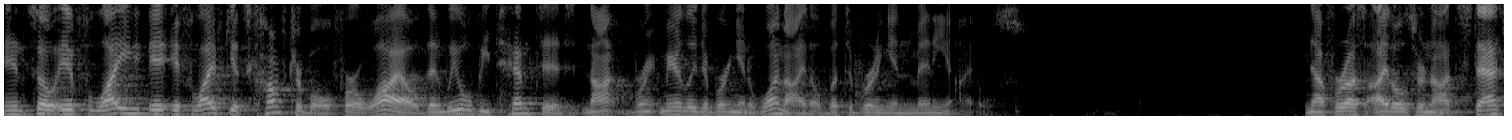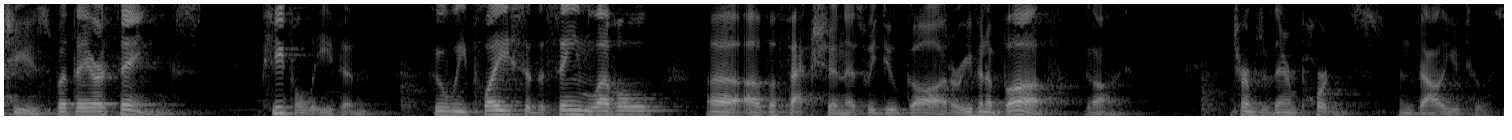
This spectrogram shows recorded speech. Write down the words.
And so, if life, if life gets comfortable for a while, then we will be tempted not bring, merely to bring in one idol, but to bring in many idols. Now, for us, idols are not statues, but they are things, people even, who we place at the same level uh, of affection as we do God, or even above God, in terms of their importance and value to us.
